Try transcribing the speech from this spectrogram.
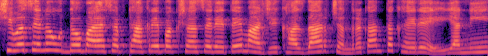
शिवसेना उद्धव बाळासाहेब ठाकरे पक्षाचे नेते माजी खासदार चंद्रकांत खैरे यांनी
